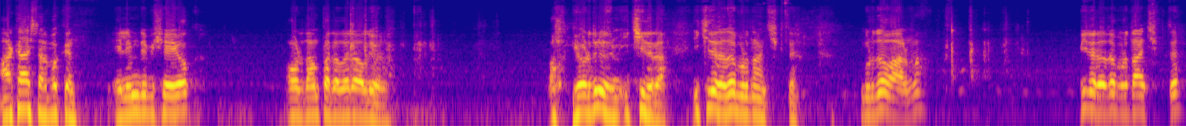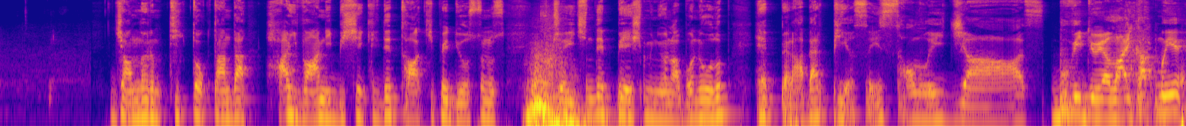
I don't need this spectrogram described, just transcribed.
Arkadaşlar bakın. Elimde bir şey yok. Oradan paraları alıyorum. Ah gördünüz mü? 2 lira. 2 lira da buradan çıktı. Burada var mı? 1 lira da buradan çıktı. Canlarım TikTok'tan da hayvani bir şekilde takip ediyorsunuz. 3 ay içinde 5 milyon abone olup hep beraber piyasayı sallayacağız. Bu videoya like atmayı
